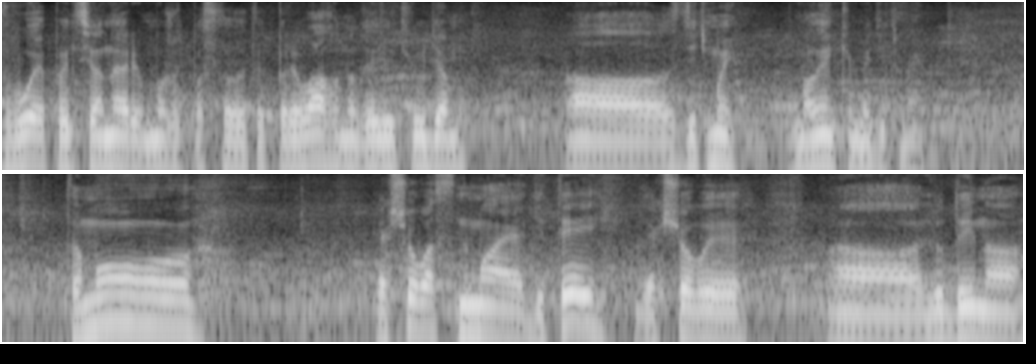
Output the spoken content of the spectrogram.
Двоє пенсіонерів можуть поселити. Перевагу надають людям з дітьми, з маленькими дітьми. Тому, якщо у вас немає дітей, якщо ви е, людина е,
